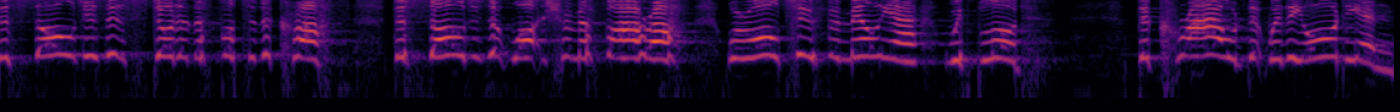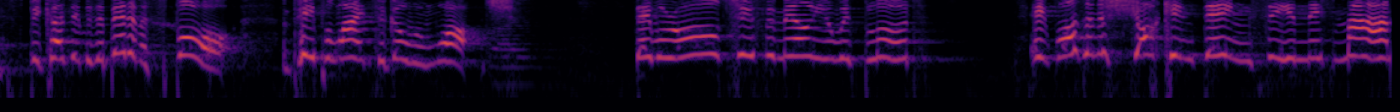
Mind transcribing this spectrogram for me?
The soldiers that stood at the foot of the cross, the soldiers that watched from afar off, were all too familiar with blood. The crowd that were the audience, because it was a bit of a sport and people liked to go and watch, they were all too familiar with blood. It wasn't a shocking thing seeing this man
